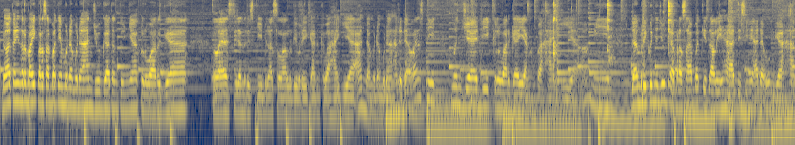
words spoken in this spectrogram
Doakan yang terbaik para sahabat yang mudah-mudahan juga tentunya keluarga Lesti dan Rizky bila selalu diberikan kebahagiaan dan mudah-mudahan Dedek Lesti menjadi keluarga yang bahagia. Dan berikutnya juga para sahabat kita lihat di sini ada unggahan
